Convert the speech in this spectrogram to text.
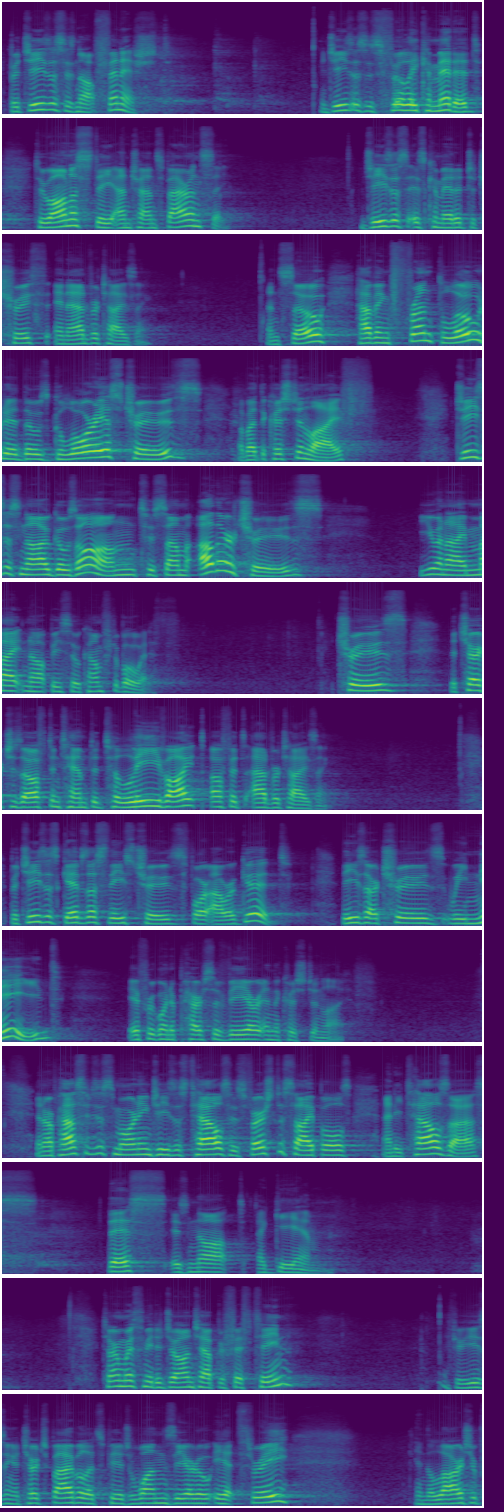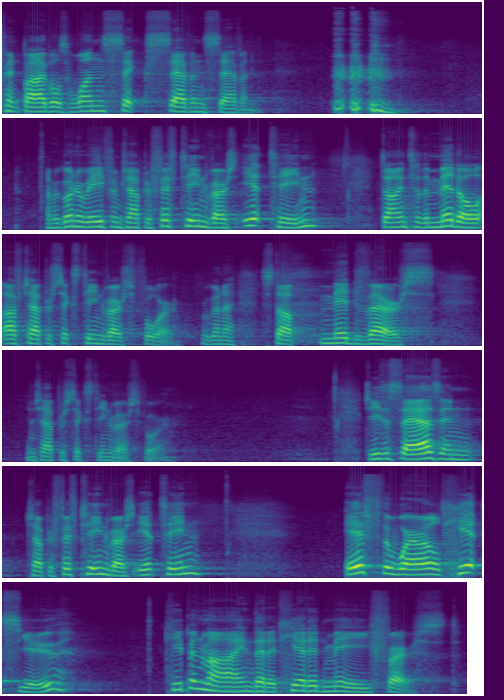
But Jesus is not finished. Jesus is fully committed to honesty and transparency. Jesus is committed to truth in advertising. And so, having front loaded those glorious truths about the Christian life, Jesus now goes on to some other truths you and I might not be so comfortable with. Truths the church is often tempted to leave out of its advertising. But Jesus gives us these truths for our good. These are truths we need if we're going to persevere in the Christian life. In our passage this morning, Jesus tells his first disciples, and he tells us, this is not a game. Turn with me to John chapter 15. If you're using a church Bible, it's page 1083. In the larger print Bibles, 1677. and we're going to read from chapter 15, verse 18, down to the middle of chapter 16, verse 4. We're going to stop mid verse in chapter 16, verse 4. Jesus says in chapter 15, verse 18, if the world hates you, keep in mind that it hated me first.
